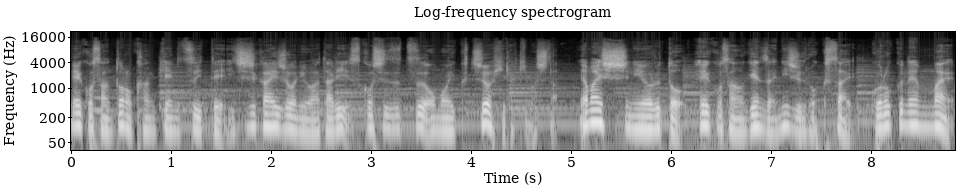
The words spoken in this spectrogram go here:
英子さんとの関係について1時間以上にわたり少しずつ重い口を開きました。山石氏によると、英子さんは現在26歳、5、6年前、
